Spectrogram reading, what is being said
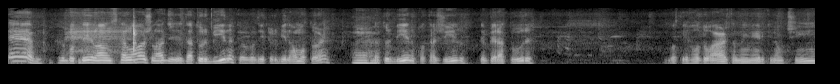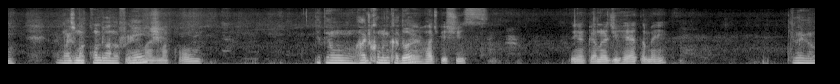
É, eu botei lá uns relógios lá de, da turbina, que eu mandei turbinar o motor. Uhum. Da turbina, conta-giro, temperatura. Botei rodoar também nele que não tinha. Mais uma Kombi lá na É, frente. mais uma Kombi. Aqui tem um rádio comunicador. É, rádio PX. Tem a câmera de ré também. Que legal.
